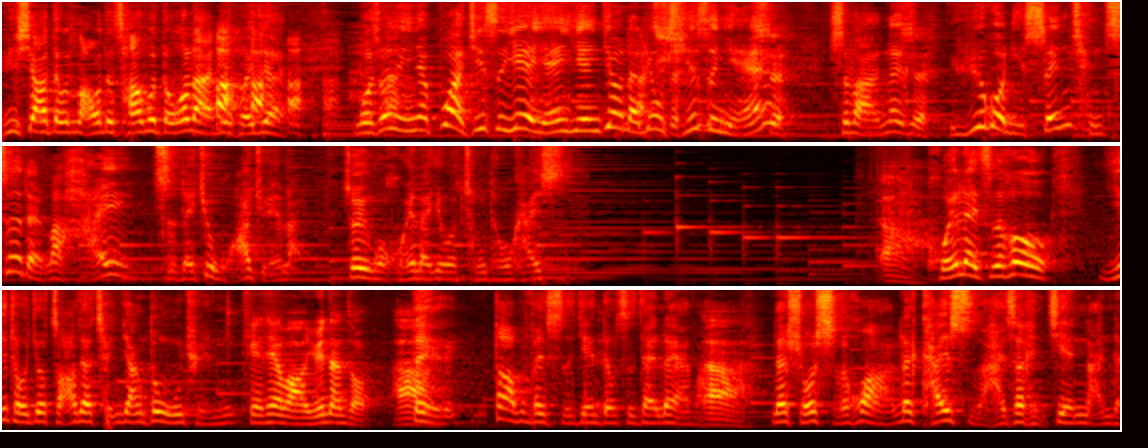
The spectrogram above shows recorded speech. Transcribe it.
鱼虾都捞得差不多了，你回去。我说人家布尔基斯页岩研究了六七十年，是是吧？那个如果你深层次的，那还值得去挖掘了。所以我回来又从头开始。啊，回来之后一头就扎在澄江动物群，天天往云南走啊。对，大部分时间都是在那吧。啊，那说实话，那开始还是很艰难的。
